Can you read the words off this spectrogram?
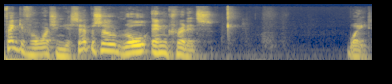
Thank you for watching this episode. Roll end credits wait.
